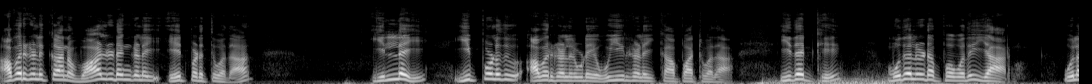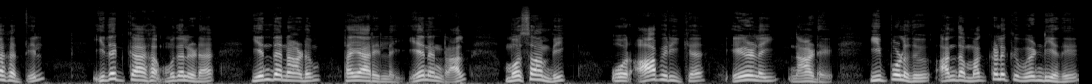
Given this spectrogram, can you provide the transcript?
அவர்களுக்கான வாழிடங்களை ஏற்படுத்துவதா? இல்லை இப்பொழுது அவர்களுடைய உயிர்களை காப்பாற்றுவதா? இதற்கு முதலிடப் போவது யார்? உலகத்தில் இதற்காக முதலிட எந்த நாடும் தயாரில்லை. ஏனென்றால் மொசாம்பிக் ஓர் ஆபிரிக்க ஏழை நாடு. இப்பொழுது அந்த மக்களுக்கு வேண்டியது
